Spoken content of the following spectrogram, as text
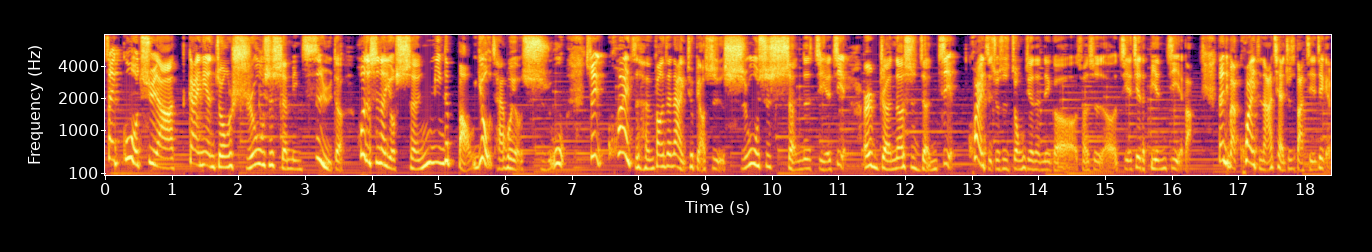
在过去啊，概念中食物是神明赐予的，或者是呢有神明的保佑才会有食物，所以筷子横放在那里就表示食物是神的结界，而人呢是人界，筷子就是中间的那个算是呃结界的边界吧。那你把筷子拿起来，就是把结界给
